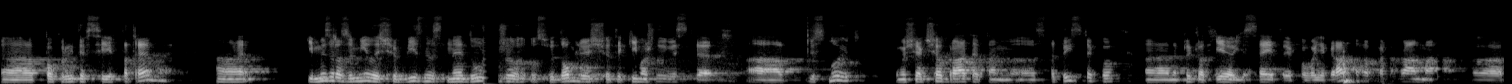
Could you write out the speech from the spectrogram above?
а, покрити всі їх потреби. А, і ми зрозуміли, що бізнес не дуже усвідомлює, що такі можливості а, існують. Тому що якщо брати там е, статистику, е, наприклад, є USAID, у якого є грантова програма. е,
